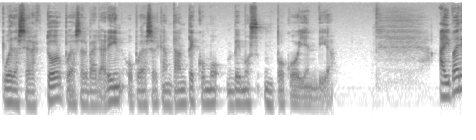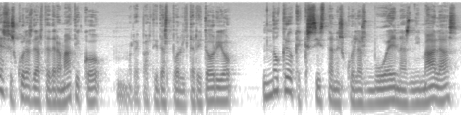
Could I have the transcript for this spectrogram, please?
pueda ser actor, pueda ser bailarín o pueda ser cantante como vemos un poco hoy en día. Hay varias escuelas de arte dramático repartidas por el territorio. No creo que existan escuelas buenas ni malas,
